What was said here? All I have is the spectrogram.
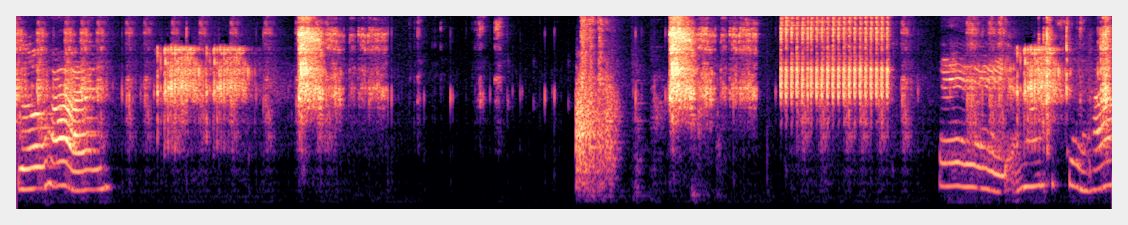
So hi. Hey, I want to say hi.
